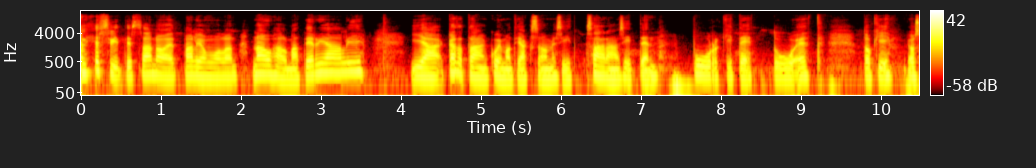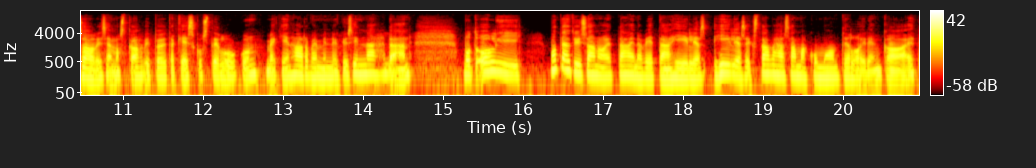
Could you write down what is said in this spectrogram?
en edes sanoa, että paljon mulla on nauhalla materiaalia. Ja katsotaan, kuinka monta jaksoa me siitä saadaan sitten purkitettua. Et toki osa oli semmoista kahvipöytäkeskustelua, kun mekin harvemmin nykyisin nähdään. Mutta oli, mun täytyy sanoa, että aina vetää hiljas, hiljaiseksi. Tämä on vähän sama kuin Monteloiden kanssa.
